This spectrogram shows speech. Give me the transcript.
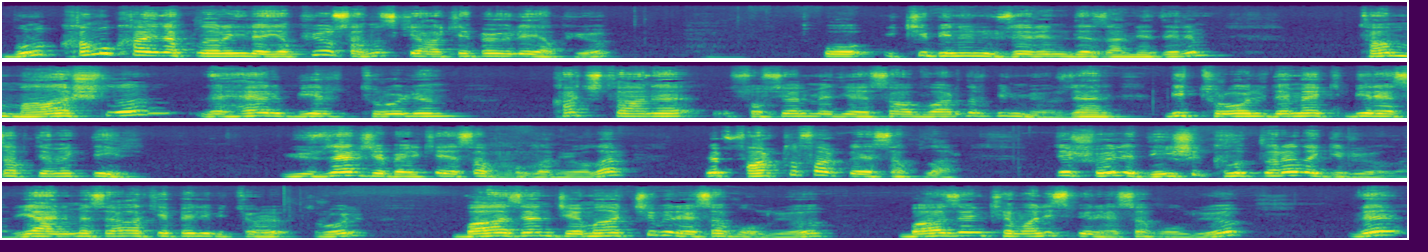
bunu kamu kaynaklarıyla yapıyorsanız ki AKP öyle yapıyor. O 2000'in üzerinde zannederim tam maaşlı ve her bir trollün kaç tane sosyal medya hesabı vardır bilmiyoruz. Yani bir troll demek bir hesap demek değil. Yüzlerce belki hesap kullanıyorlar ve farklı farklı hesaplar. Bir de şöyle değişik kılıklara da giriyorlar. Yani mesela AKP'li bir troll bazen cemaatçi bir hesap oluyor. Bazen Kemalist bir hesap oluyor ve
